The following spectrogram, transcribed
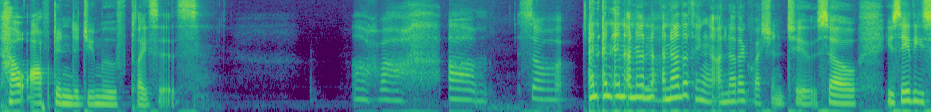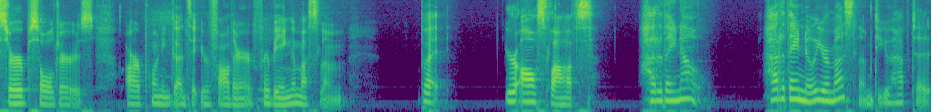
how often did you move places? Oh wow! Um, so and and, and, and yeah. another thing, another question too. So you say these Serb soldiers are pointing guns at your father for yeah. being a Muslim, but you're all Slavs. How do they know? How do they know you're Muslim? Do you have to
